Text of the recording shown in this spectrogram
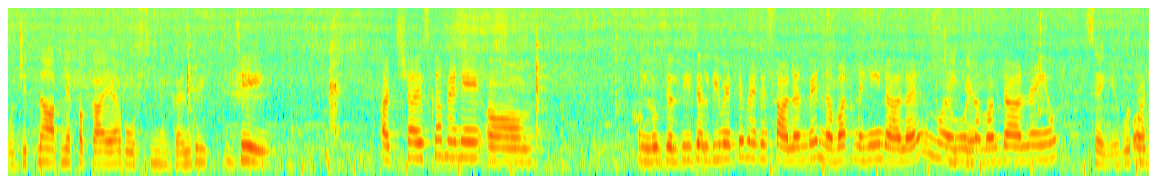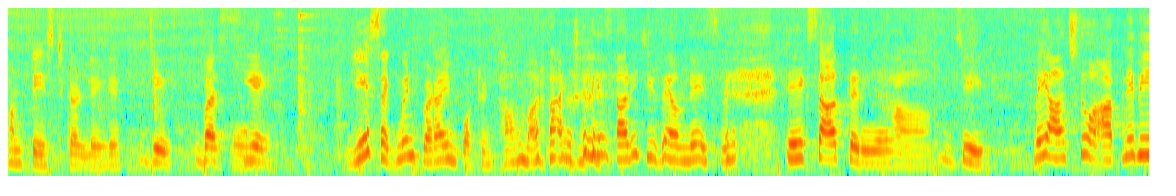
वो जितना आपने पकाया वो उसी में गल गई। जी। अच्छा इसका मैंने आ, हम लोग जल्दी जल्दी में थे मैंने सालन में नमक नहीं डाला है मैं वो नमक डाल रही हूँ। सही है वो तो हम टेस्ट कर लेंगे। जी बस ये। ये सेगमेंट बड़ा इम्पोर्टेंट था हमारा। एक्चुअली सारी चीज़ें हमने इसमें एक साथ करी हैं। हाँ। जी। भाई आज तो आपने भी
